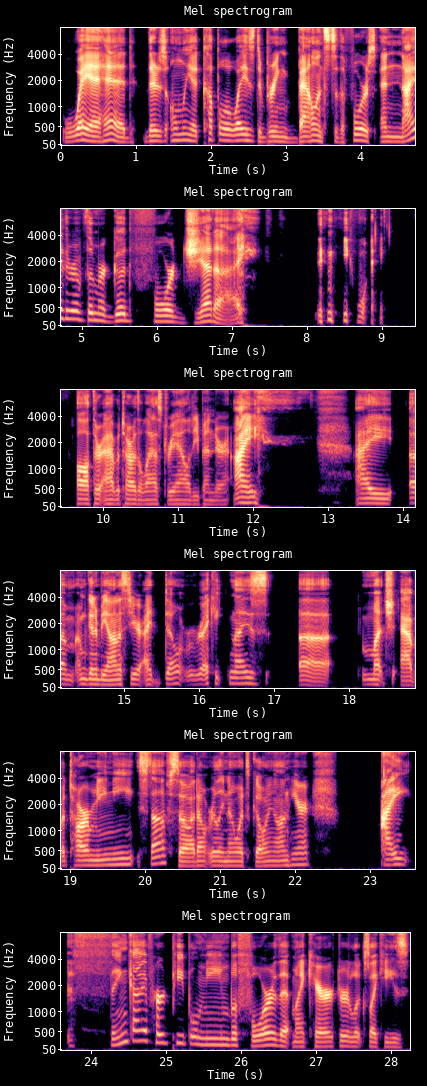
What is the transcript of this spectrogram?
way ahead, there's only a couple of ways to bring balance to the Force, and neither of them are good for Jedi. anyway, author Avatar: The Last Reality Bender. I, I, um, I'm gonna be honest here. I don't recognize uh much Avatar mimi stuff, so I don't really know what's going on here. I think I've heard people meme before that my character looks like he's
